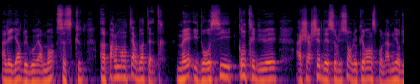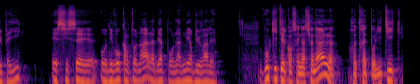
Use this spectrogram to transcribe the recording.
à l'égard du gouvernement. C'est ce qu'un parlementaire doit être. Mais il doit aussi contribuer à chercher des solutions, en l'occurrence pour l'avenir du pays. Et si c'est au niveau cantonal, eh bien pour l'avenir du Valais. Vous quittez le Conseil national, retraite politique,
